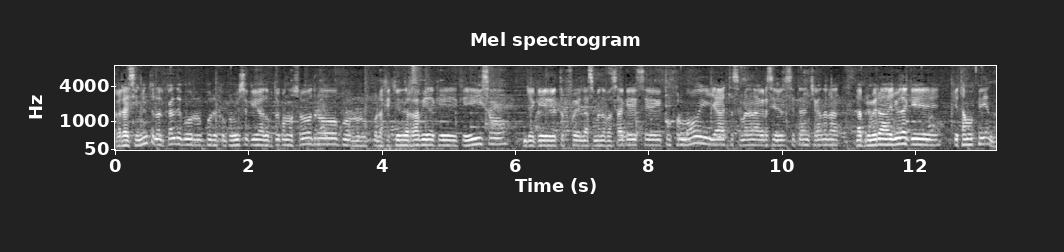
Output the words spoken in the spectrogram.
agradecimiento al alcalde por, el compromiso que adoptó con nosotros, por, la gestión rápida que, hizo, ya que esto fue la semana pasada que se conformó y ya esta semana, gracias a Dios, se están llegando la, primera ayuda que, estamos pidiendo.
